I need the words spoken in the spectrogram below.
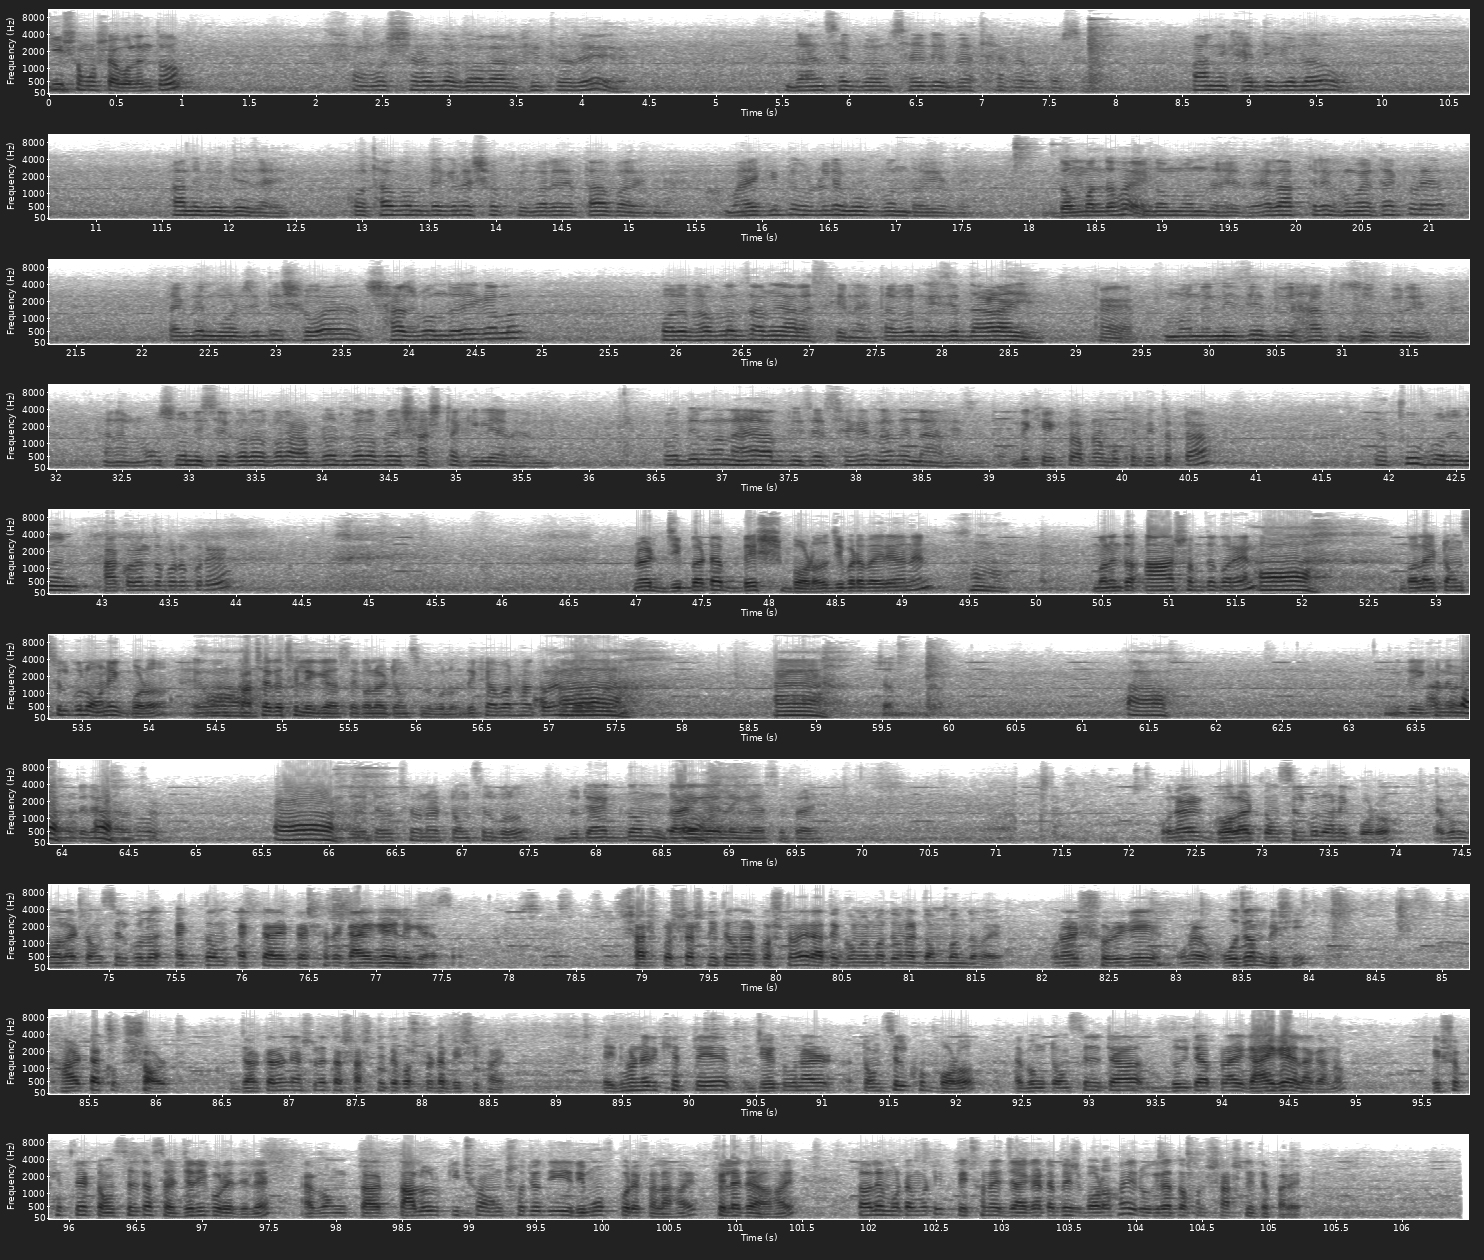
কি সমস্যা বলেন তো? সমস্যা হলো গলার ভিতরে ডান সাইড বাম সাইডে ব্যথা করে প্রচুর পানি খাইতে গেলেও পানি বেঁধে যায়। কথা বলতে গেলে শক্তি পারে তা পারি না। বাইকিতে উঠলে মুখ বন্ধ হয়ে যায়। দম বন্ধ হয়? দম বন্ধ হয়ে যায়। রাত্রে ঘুমায় থাকলে একদিন মসজিদে শোয়ায় শ্বাস বন্ধ হয়ে গেল। পরে ভাবলাম যে আমি আর আজকে নাই। তারপর নিজে দাঁড়াই। মানে নিজে দুই হাত উঁচু করে মানে উঁচু নিচে করার পর আপ ডাউন করার পরে শ্বাসটা ক্লিয়ার হলো ওই দিন মনে হয় আর দুই চার সেকেন্ড হবে না হয়ে যেত। দেখি একটু আপনার মুখের ভিতরটা। এত পরিমাণ। হা করেন তো বড় করে। আপনার জিব্বাটা বেশ বড়। জিব্বাটা বাইরে আনেন। হ্যাঁ। বলেন তো আ শব্দ করেন। আহ গলায় টনসিলগুলো অনেক বড় এবং কাছাকাছি লেগে আছে গলায় টনসিলগুলো দেখি আবার হা করেন এখানে মোটামুটি দেখা যাচ্ছে আহ। যে এটা হচ্ছে ওনার টনসিলগুলো দুটো একদম গায়ে গায়ে লেগে আছে প্রায়। ওনার গলার টনসিলগুলো অনেক বড় এবং গলার টনসিলগুলো একদম একটা আরেকটার সাথে গায়ে গায়ে লেগে আছে। শ্বাস প্রশ্বাস নিতে ওনার কষ্ট হয় রাতে ঘুমের মধ্যে ওনার দম বন্ধ হয়। ওনার শরীরে ওনার ওজন বেশি ঘাড়টা খুব শর্ট যার কারণে আসলে তার শ্বাস নিতে কষ্টটা বেশি হয়। এই ধরনের ক্ষেত্রে যেহেতু ওনার টনসিল খুব বড় এবং টনসিলটা দুইটা প্রায় গায়ে গায়ে লাগানো, এসব ক্ষেত্রে টনসিলটা সার্জারি করে দিলে এবং তার তালুর কিছু অংশ যদি রিমুভ করে ফেলা হয়, ফেলে দেওয়া হয়, তাহলে মোটামুটি পেছনের জায়গাটা বেশ বড় হয়, রোগীরা তখন শ্বাস নিতে পারে।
